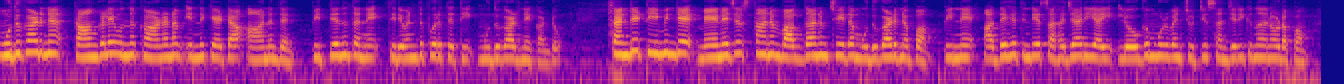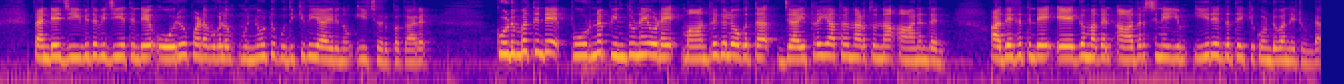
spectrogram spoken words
മുതുകാടിന് താങ്കളെ ഒന്ന് കാണണം എന്ന് കേട്ട ആനന്ദൻ പിറ്റേന്ന് തന്നെ തിരുവനന്തപുരത്തെത്തി മുതുകാടിനെ കണ്ടു. തന്റെ ടീമിന്റെ മാനേജർ സ്ഥാനം വാഗ്ദാനം ചെയ്ത മുതുകാടിനൊപ്പം പിന്നെ അദ്ദേഹത്തിന്റെ സഹചാരിയായി ലോകം മുഴുവൻ ചുറ്റി സഞ്ചരിക്കുന്നതിനോടൊപ്പം തന്റെ ജീവിത വിജയത്തിന്റെ ഓരോ പടവുകളും മുന്നോട്ട് കുതിക്കുകയായിരുന്നു ഈ ചെറുപ്പക്കാരൻ. കുടുംബത്തിന്റെ പൂർണ പിന്തുണയോടെ മാന്ത്രിക ലോകത്ത് ജൈത്രയാത്ര നടത്തുന്ന ആനന്ദൻ അദ്ദേഹത്തിന്റെ ഏകമകൻ ആദർശിനെയും ഈ രംഗത്തേക്ക് കൊണ്ടുവന്നിട്ടുണ്ട്.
